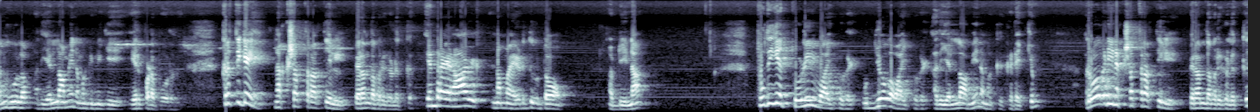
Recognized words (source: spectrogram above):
அனுகூலம். அது எல்லாமே நமக்கு இன்றைக்கி ஏற்பட போகிறது கிருத்திகை நட்சத்திரத்தில் பிறந்தவர்களுக்கு இன்றைய நாள் நம்ம எடுத்துக்கிட்டோம் அப்படின்னா புதிய தொழில் வாய்ப்புகள் உத்தியோக வாய்ப்புகள் அது எல்லாமே நமக்கு கிடைக்கும். ரோகிணி நட்சத்திரத்தில் பிறந்தவர்களுக்கு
